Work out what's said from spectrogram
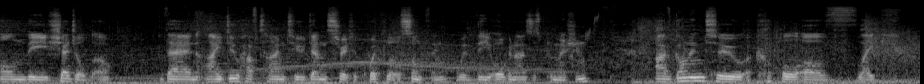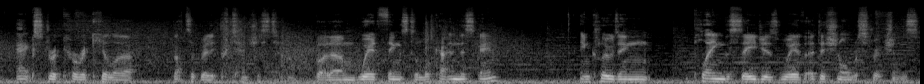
on the schedule, though, then I do have time to demonstrate a quick little something with the organizer's permission. I've gone into a couple of, like, extracurricular that's a really pretentious term, but um, weird things to look at in this game, including playing the stages with additional restrictions,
